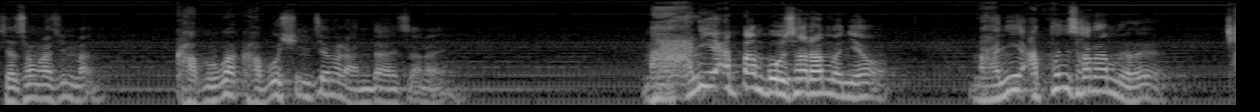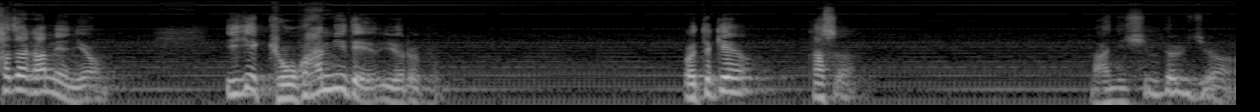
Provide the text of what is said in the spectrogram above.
죄송하지만 가부가 가부 심정을 안다 했잖아요. 많이 아파 못 사람은요, 많이 아픈 사람을 찾아가면요, 이게 교감이 돼요, 여러분. 어떻게 요 가서 많이 힘들죠.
